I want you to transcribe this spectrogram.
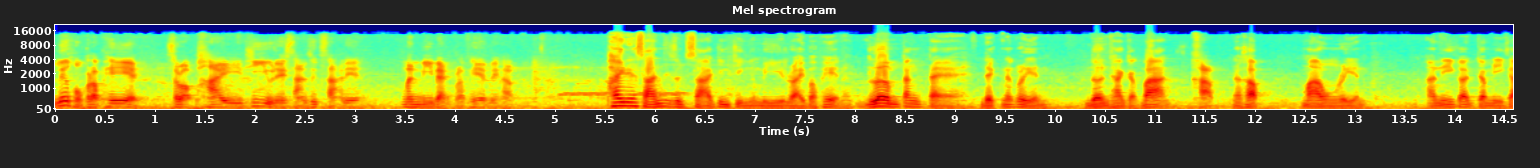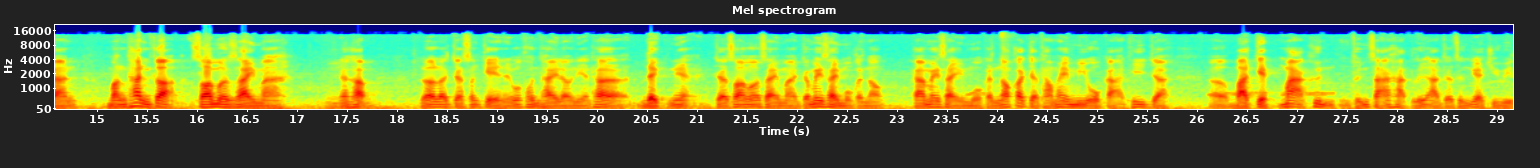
เรื่องของประเภทสำหรับภัยที่อยู่ในสถานศึกษาเนี่ยมันมีแบ่งประเภทไหมครับ ภายในสถานศึกษาจริง ๆ มีหลายประเภทนะเริ่มตั้งแต่เด็กนักเรียนเดินทางจากบ้านครับนะครับ มาโรงเรียน อันนี้ก็จะมีการบางท่านก็ซ้อนมอเตอร์ไซค์มานะครับแล้วเราจะสังเกตเห็นว่าคนไทยเราเนี่ยถ้าเด็กเนี่ยจะซ้อนมอเตอร์ไซค์มาจะไม่ใส่หมวกกันน็อกการไม่ใส่หมวกกันน็อกก็จะทำให้มีโอกาสที่จะเอ่อบาดเจ็บมากขึ้นถึงสาหัส หรืออาจจะถึงแก่ชีวิต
